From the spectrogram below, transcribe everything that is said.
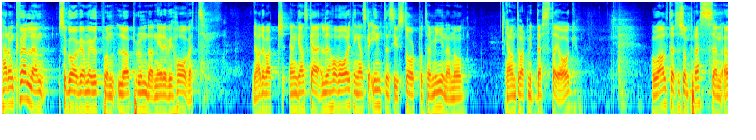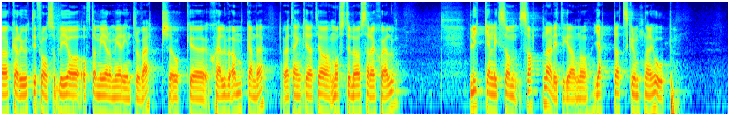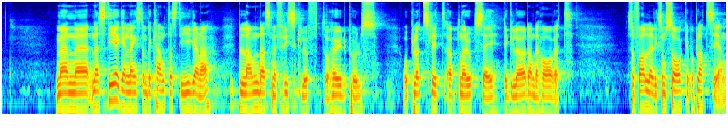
Häromkvällen så gav jag mig ut på en löprunda nere vid havet. Det, hade varit en ganska, eller har varit en ganska intensiv start på terminen och jag har inte varit mitt bästa jag. Och allt eftersom pressen ökar utifrån så blir jag ofta mer och mer introvert och eh, självömkande. Och jag tänker att jag måste lösa det själv. Blicken liksom svartnar lite grann och hjärtat skrumpnar ihop. Men eh, när stegen längs de bekanta stigarna blandas med frisk luft och höjd puls och plötsligt öppnar upp sig det glödande havet så faller liksom saker på plats igen.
